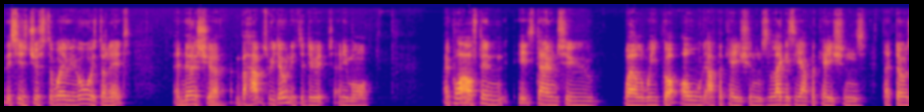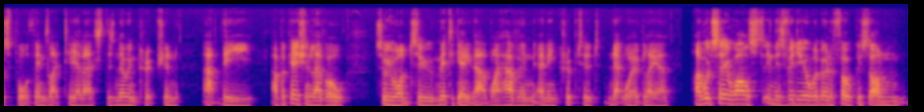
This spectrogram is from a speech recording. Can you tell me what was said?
this is just the way we've always done it, inertia, and perhaps we don't need to do it anymore. And quite often it's down to well, we've got old applications, legacy applications that don't support things like TLS. There's no encryption at the application level. So we want to mitigate that by having an encrypted network layer. I would say whilst in this video we're going to focus on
